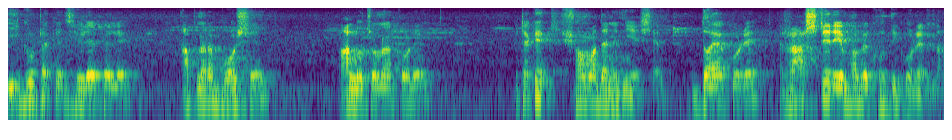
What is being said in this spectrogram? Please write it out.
ইগোটাকে ঝেড়ে ফেলে আপনারা বসেন, আলোচনা করেন, এটাকে সমাধানে নিয়ে এসেন দয়া করে রাষ্ট্রের এভাবে ক্ষতি করেন না।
